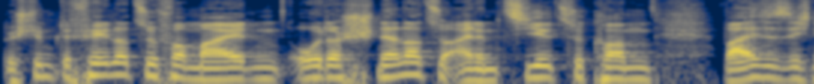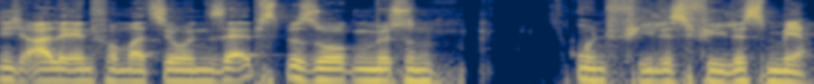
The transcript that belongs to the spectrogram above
bestimmte Fehler zu vermeiden oder schneller zu einem Ziel zu kommen, weil sie sich nicht alle Informationen selbst besorgen müssen und vieles, vieles mehr.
